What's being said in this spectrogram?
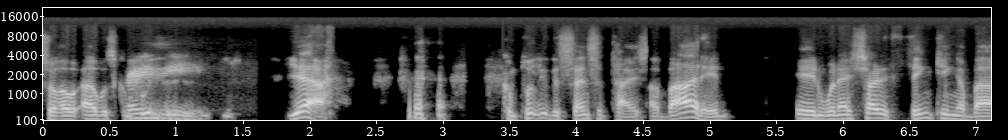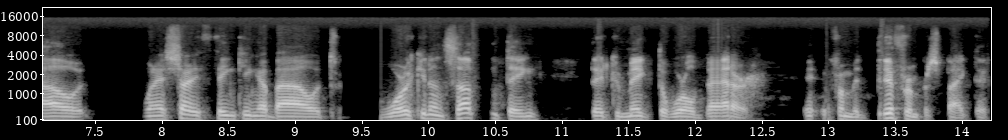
So I, was completely, Crazy. yeah, completely desensitized about it. And when I started thinking about, when I started thinking about working on something that could make the world better, from a different perspective,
